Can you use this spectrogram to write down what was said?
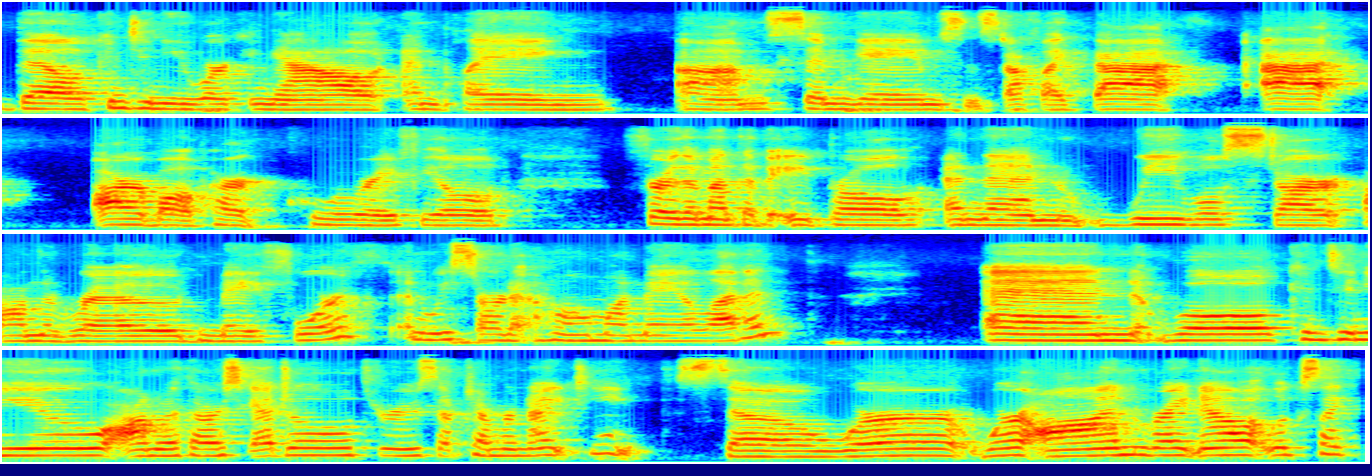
they'll continue working out and playing um, sim games and stuff like that at our ballpark, Coolray Field, for the month of April. And then we will start on the road May 4th, and we start at home on May 11th. And we'll continue on with our schedule through September 19th. So we're we're on right now. It looks like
